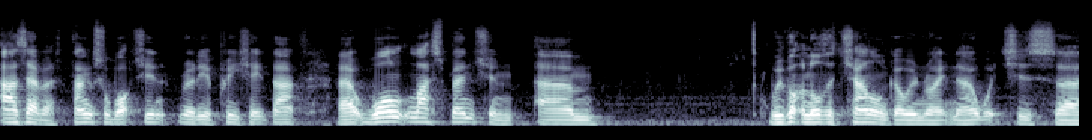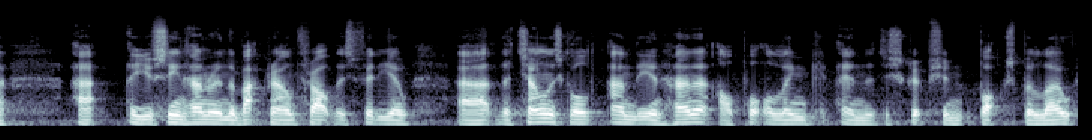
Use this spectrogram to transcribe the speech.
as ever, thanks for watching. Really appreciate that. Uh, one last mention. Um, we've got another channel going right now, which is, uh, uh, you've seen Hannah in the background throughout this video. Uh, the channel is called Andy and Hannah. I'll put a link in the description box below.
